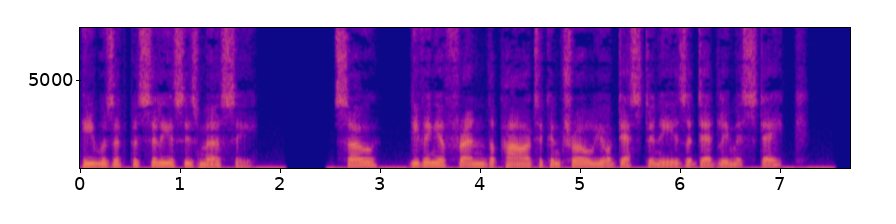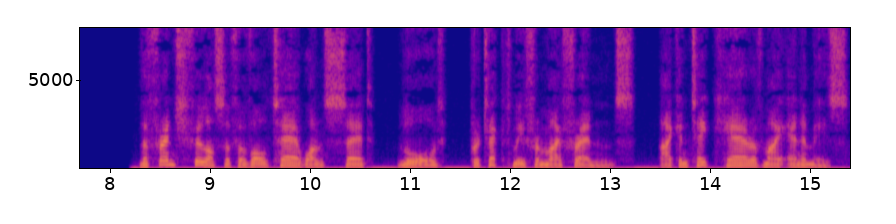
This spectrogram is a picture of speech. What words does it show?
he was at Basilius's mercy. So, giving a friend the power to control your destiny is a deadly mistake. The French philosopher Voltaire once said, Lord, protect me from my friends, I can take care of my enemies.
